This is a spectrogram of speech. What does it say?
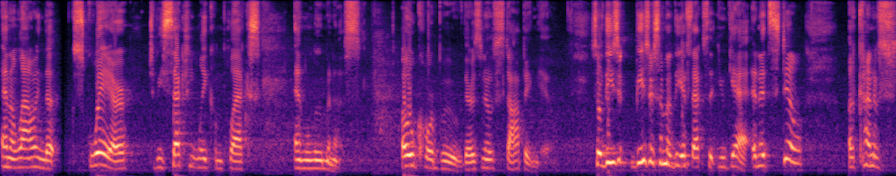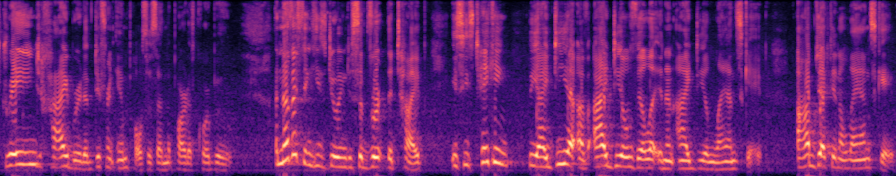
and allowing the square to be sectionally complex and luminous. Oh, Corbu, there's no stopping you. So these, these are some of the effects that you get. And it's still a kind of strange hybrid of different impulses on the part of Corbu. Another thing he's doing to subvert the type is he's taking the idea of ideal villa in an ideal landscape, object in a landscape,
